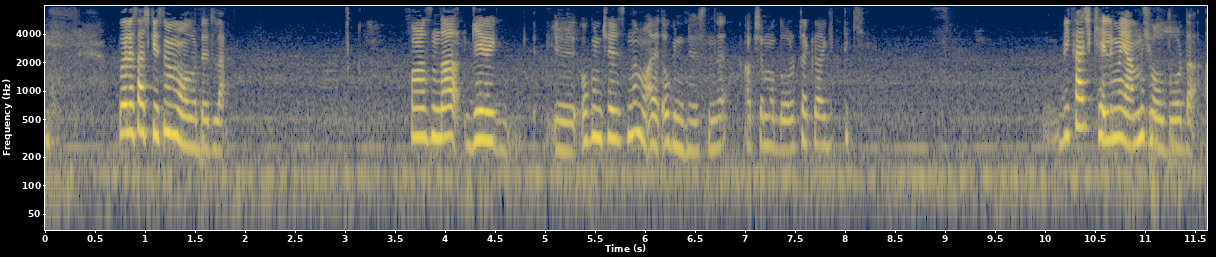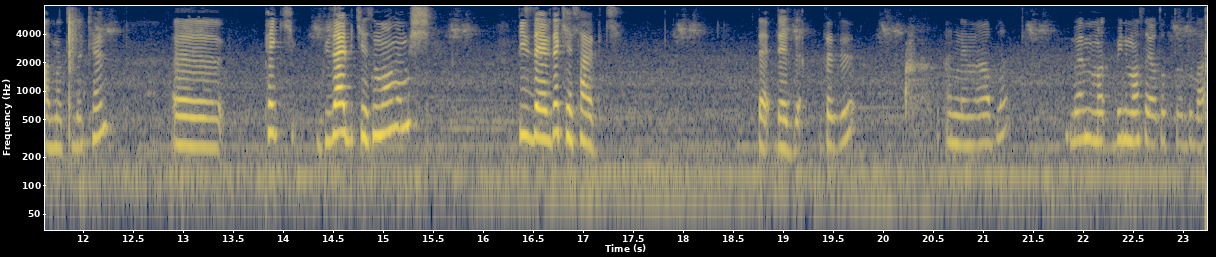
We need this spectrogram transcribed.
böyle saç kesimi mi olur dediler. Sonrasında geri e, o gün içerisinde mi? Evet o gün içerisinde akşama doğru tekrar gittik. Birkaç kelime yanlış oldu orada anlatılırken. Ee, pek güzel bir kesim olmamış. Biz de evde keserdik. De, dedi, dedi. Annem ve abla. Ben, beni masaya oturtturdular.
